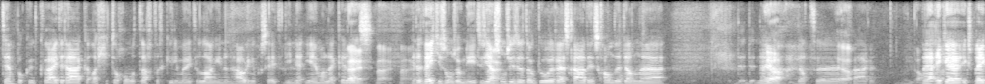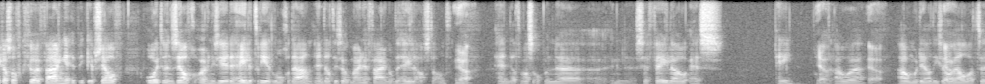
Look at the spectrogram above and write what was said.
tempo kunt kwijtraken als je toch 180 kilometer lang in een houding hebt gezeten die net niet helemaal lekker nee, is. Nee, nee. En dat weet je soms ook niet. Dus ja, soms is het ook door uh, schade en schande dan uh, nou ja, ja dat ja. ervaren. Dan, nou ja, ik, ik spreek alsof ik veel ervaring heb. Ik heb zelf ooit een zelf georganiseerde hele triathlon gedaan. En dat is ook mijn ervaring op de hele afstand. Ja. En dat was op een, een Cervelo S1. Ja. Het oude ja oude model die zo Ja. wel wat uh,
